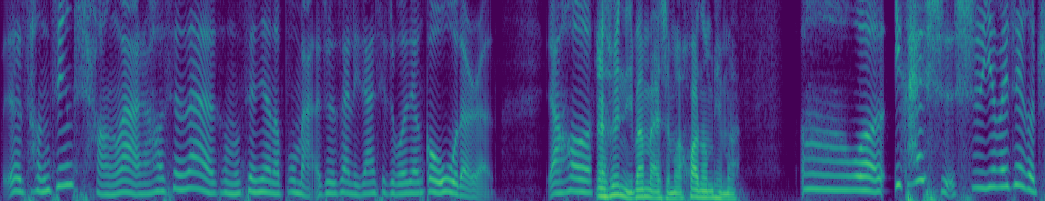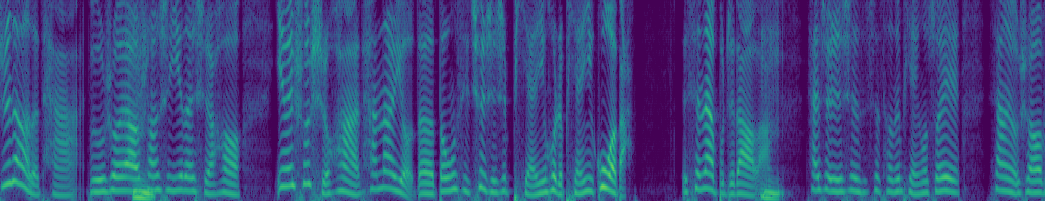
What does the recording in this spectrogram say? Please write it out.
呃，曾经常啦，然后现在可能渐渐的不买了，就是在李佳琦直播间购物的人。然后，那所以你一般买什么化妆品吗？嗯，我一开始是因为这个知道的他，比如说要双十一的时候，因为说实话，他那儿有的东西确实是便宜或者便宜过吧，现在不知道了。他确实是是曾经便宜过，所以像有时候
